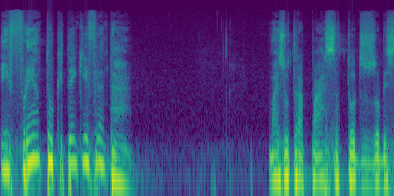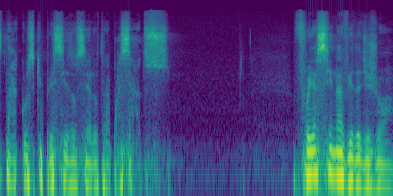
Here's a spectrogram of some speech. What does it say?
Enfrenta o que tem que enfrentar, mas ultrapassa todos os obstáculos que precisam ser ultrapassados. Foi assim na vida de Jó.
